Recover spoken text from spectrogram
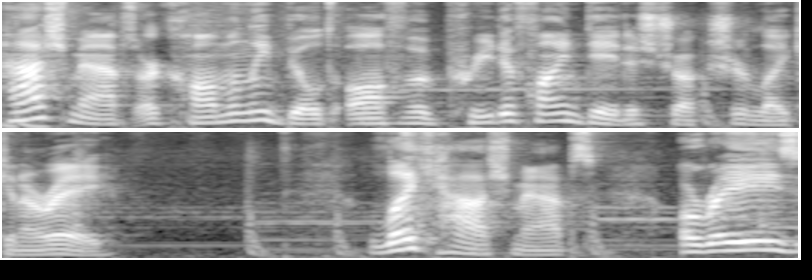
Hash maps are commonly built off of a predefined data structure like an array. Like hash maps, arrays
